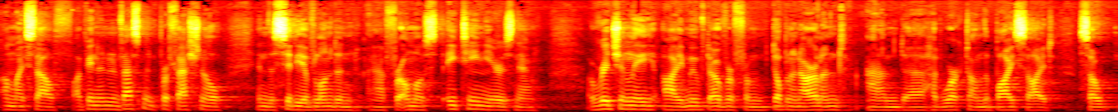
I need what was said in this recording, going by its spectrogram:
on myself. I've been an investment professional in the City of London uh, for almost 18 years now. Originally, I moved over from Dublin, Ireland, and uh, had worked on the buy side, so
